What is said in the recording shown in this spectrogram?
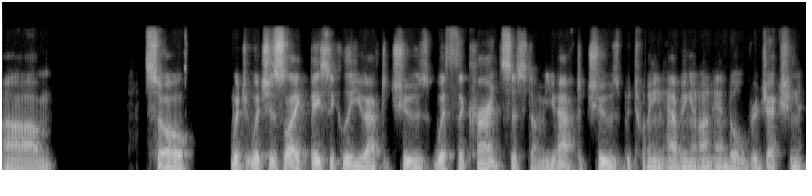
Um so which which is like basically you have to choose with the current system you have to choose between having an unhandled rejection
